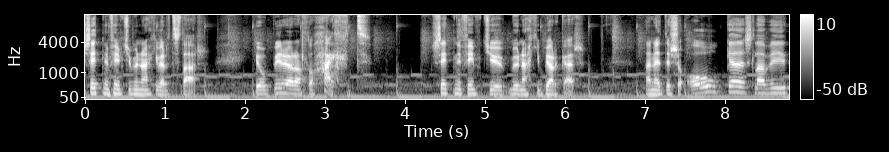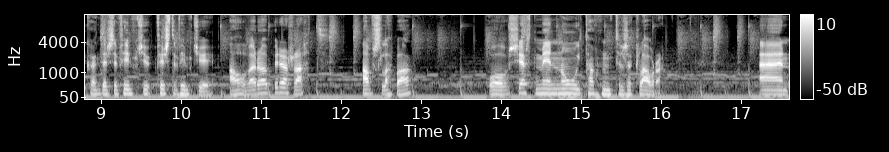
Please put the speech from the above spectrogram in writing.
setni 50 mun ekki vera til staðar ef þú byrjar allt og hægt setni 50 mun ekki bjarga þér þannig að þetta er svo ógeðslega viðkvæmt þessi 50, fyrstu 50 áverðu að byrja hratt afslappa og sért með nóg í táknum til þess að klára en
